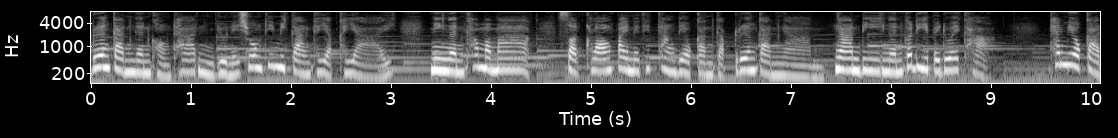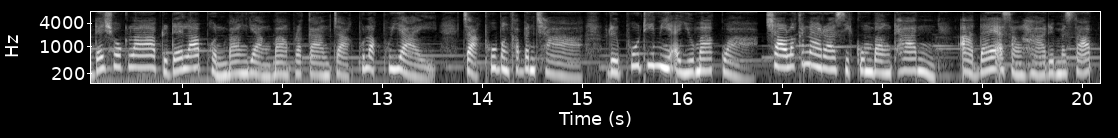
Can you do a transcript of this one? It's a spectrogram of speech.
เรื่องการเงินของท่านอยู่ในช่วงที่มีการขยับขยาย มีเงินเข้ามามาก สอดคล้องไปในทิศทางเดียวกันกับเรื่องการงาน งานดีเงินก็ดีไปด้วยค่ะ ท่านมีโอกาสได้โชคลาภหรือได้ลาบผลบางอย่างบางประการจากผู้หลักผู้ใหญ่ จากผู้บังคับบัญชา หรือผู้ที่มีอายุมากกว่า ชาวลัคนาราศีกุมบางท่าน อาจได้อสังหาริมทรัพย์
